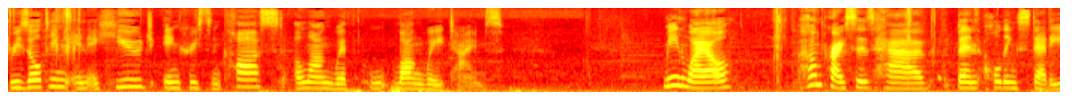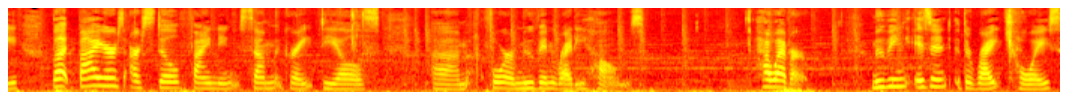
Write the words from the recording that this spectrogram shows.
resulting in a huge increase in cost along with long wait times. Meanwhile, home prices have been holding steady, but buyers are still finding some great deals um, for move in ready homes. However, moving isn't the right choice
